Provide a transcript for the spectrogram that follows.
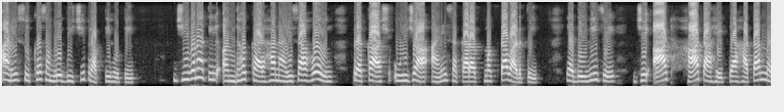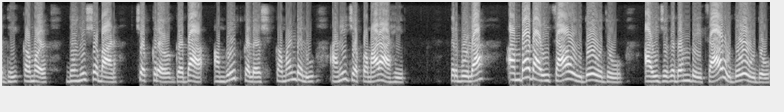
आणि सुख समृद्धीची प्राप्ती होते. जीवनातील अंधकार हा नाहीसा होऊन प्रकाश ऊर्जा आणि सकारात्मकता वाढते. या देवीचे जे आठ हात आहेत त्या हातांमध्ये कमळ धनुष्यबाण चक्र गदा अमृत कलश कमंडलू आणि जपमाळा आहे. तर बोला अंबाबाईचा उदो उदो आई जगदंबेचा उदो उदो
